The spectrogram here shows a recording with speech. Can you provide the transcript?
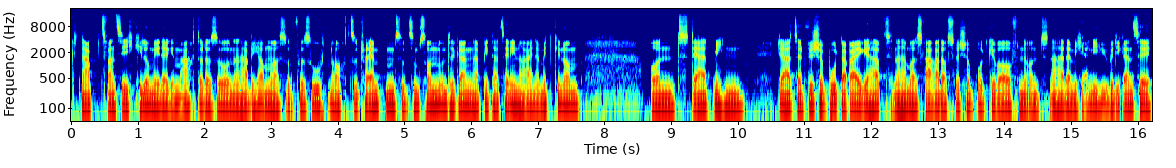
knapp 20 Kilometer gemacht oder so und dann habe ich auch mal so versucht noch zu trampen, so zum Sonnenuntergang, habe mich tatsächlich noch einer mitgenommen und der hat mich ein der hat sein Fischerboot dabei gehabt. Dann haben wir das Fahrrad aufs Fischerboot geworfen und dann hat er mich eigentlich über die ganze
